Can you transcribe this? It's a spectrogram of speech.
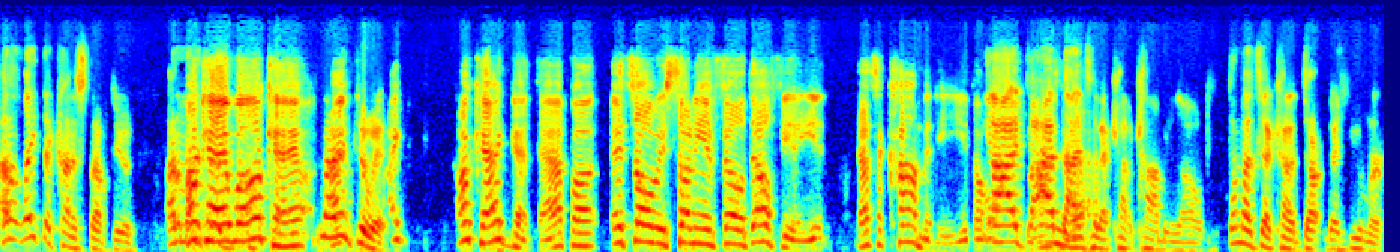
I don't like that kind of stuff, dude. I'm not Okay, well, okay, I'm not I, into it. okay, I get that, but it's always sunny in Philadelphia. You, that's a comedy. You don't. Yeah, I, I'm not that. into that kind of comedy though. I'm not into that kind of dark, that humor.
